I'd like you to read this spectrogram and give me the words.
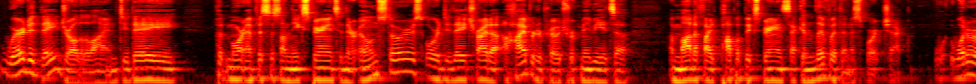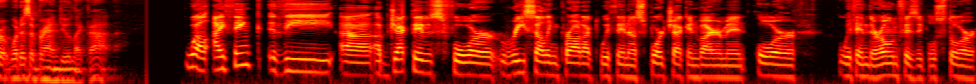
Where did they draw the line? Do they put more emphasis on the experience in their own stores, or do they try to a hybrid approach where maybe it's a, a modified pop up experience that can live within a Sport Chek? What are what does a brand do like that? Well, I think the uh, objectives for reselling product within a Sport Chek environment or within their own physical store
